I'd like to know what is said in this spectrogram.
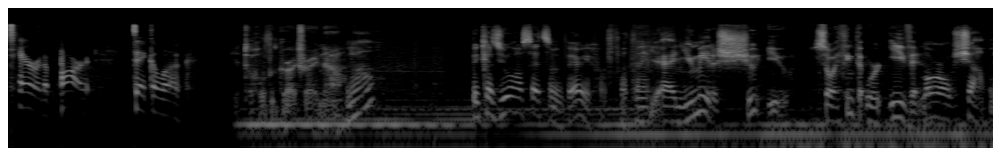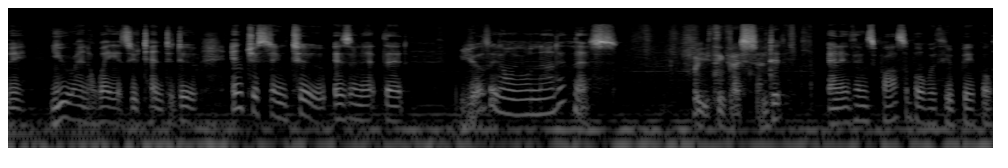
tear it apart. Take a look. You get to hold a grudge right now. No? Because you all said some very hurtful things. Yeah, and you made us shoot you. So I think that we're even. Laurel shot me. You ran away as you tend to do. Interesting, too, isn't it, that you're the only one not in this? Oh, you think that I sent it? Anything's possible with you people.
